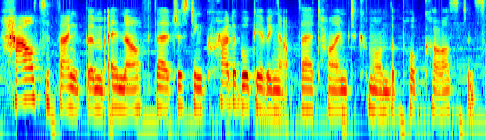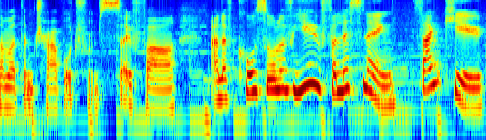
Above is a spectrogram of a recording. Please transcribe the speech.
how to thank them enough. They're just incredible giving up their time to come on the podcast, and some of them travelled from so far. And of course, all of you for listening. Thank you.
